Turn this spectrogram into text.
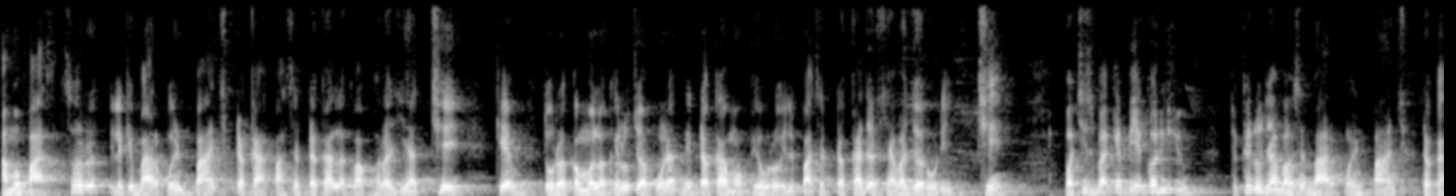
આમાં પાછળ એટલે કે બાર પોઈન્ટ પાંચ ટકા પાસઠ ટકા લખવા ફરજિયાત છે. કેમ? તો રકમમાં લખેલું છે અપૂર્ણાંકને ટકામાં ફેવરો, એટલે પાછળ ટકા દર્શાવવા જરૂરી છે. પચીસ ભાગ્યા બે કરીશું, તો કેટલો જવાબ આવશે? બાર પોઈન્ટ પાંચ ટકા.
